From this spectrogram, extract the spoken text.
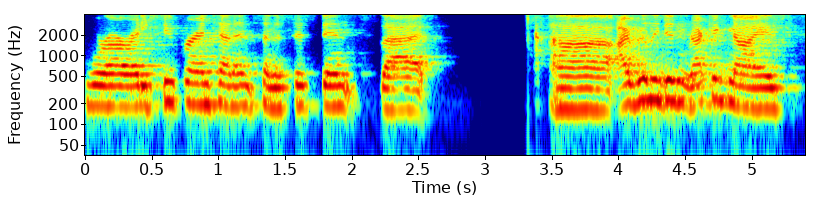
were already superintendents and assistants that uh, i really didn't recognize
